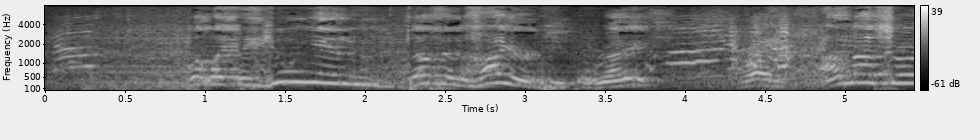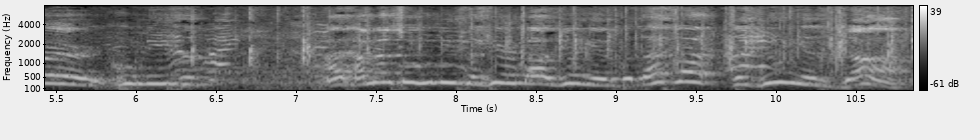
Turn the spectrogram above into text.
But like the union doesn't hire people, right? Right. I'm not sure who needs to. I, I'm not sure who needs to hear about unions, but that's not the union's job.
